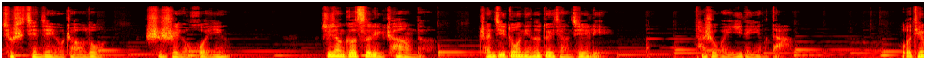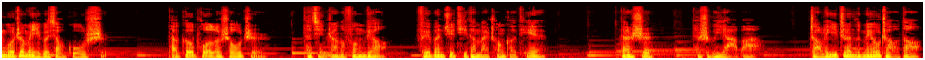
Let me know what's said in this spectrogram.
就是渐渐有着落，事事有回应。就像歌词里唱的：“沉寂多年的对讲机里，他是唯一的应答。”我听过这么一个小故事：他割破了手指，他紧张的疯掉，飞奔去替他买创可贴，但是。他是个哑巴，找了一阵子没有找到，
